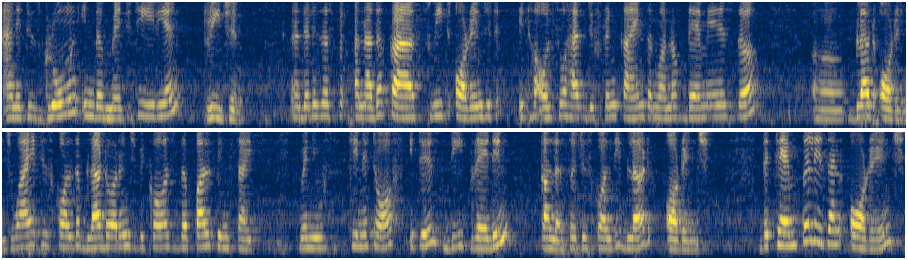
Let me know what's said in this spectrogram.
and it is grown in the Mediterranean region. And there is a another sweet orange. It, it also has different kinds and one of them is the uh, blood orange. Why it is called the blood orange? Because the pulp inside, when you skin it off, it is deep red in color. So it is called the blood orange. The temple is an orange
